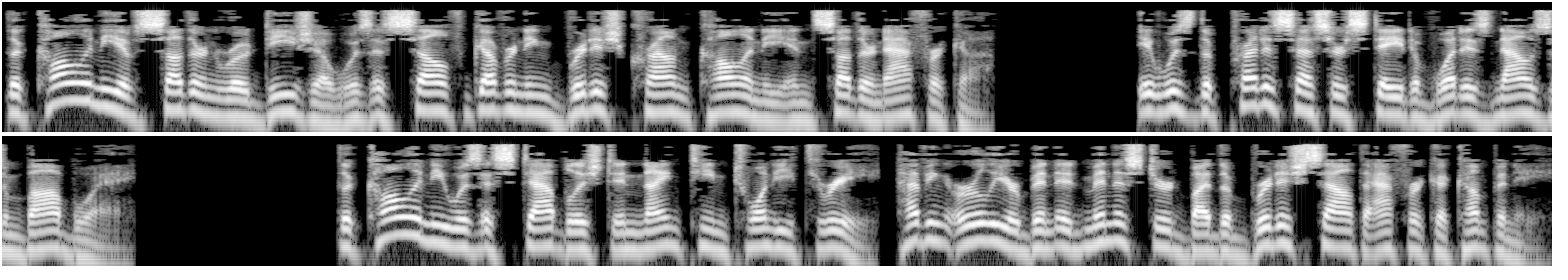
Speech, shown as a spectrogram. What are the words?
The colony of Southern Rhodesia was a self-governing British Crown colony in southern Africa. It was the predecessor state of what is now Zimbabwe. The colony was established in 1923, having earlier been administered by the British South Africa Company.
